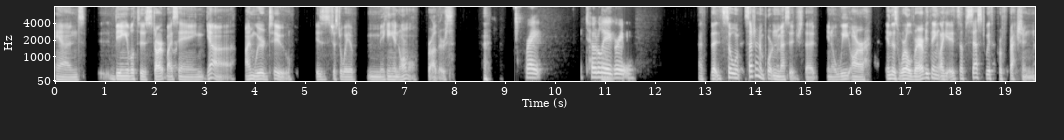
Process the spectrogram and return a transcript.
And uh, being able to start by saying, yeah, I'm weird too, is just a way of making it normal for others. right totally Um, agree That that's so such an important message that, you know, we are in this world where everything like it's obsessed with perfection.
